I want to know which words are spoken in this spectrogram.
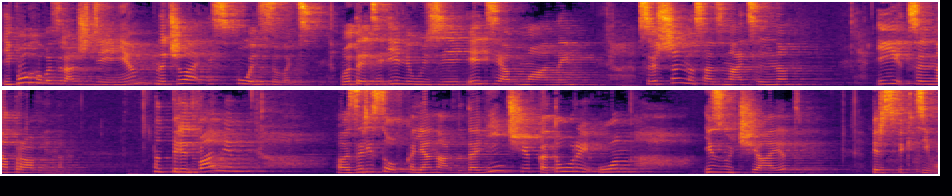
Эпоха Возрождения начала использовать вот эти иллюзии, эти обманы совершенно сознательно и целенаправленно. Вот перед вами а, зарисовка Леонардо да Винчи, в которой он изучает перспективу.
